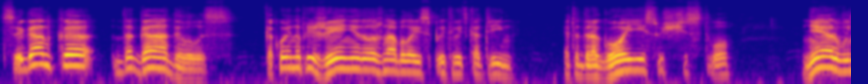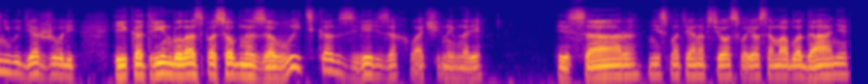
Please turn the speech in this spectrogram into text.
Цыганка догадывалась, какое напряжение должна была испытывать Катрин. Это дорогое ей существо. Нервы не выдерживали, и Катрин была способна завыть, как зверь, захваченный в норе. И Сара, несмотря на все свое самообладание,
